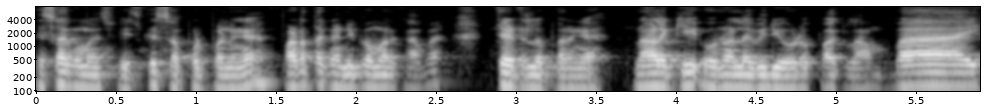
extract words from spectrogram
எஸ்ஆர் கமல் ஸ்பேஸ்க்கு சப்போர்ட் பண்ணுங்கள் படத்தை கண்டிப்பாக மறக்காமல் தேட்டரில் பாருங்கள் நாளைக்கு ஒரு நல்ல வீடியோவோட பார்க்கலாம். பாய்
